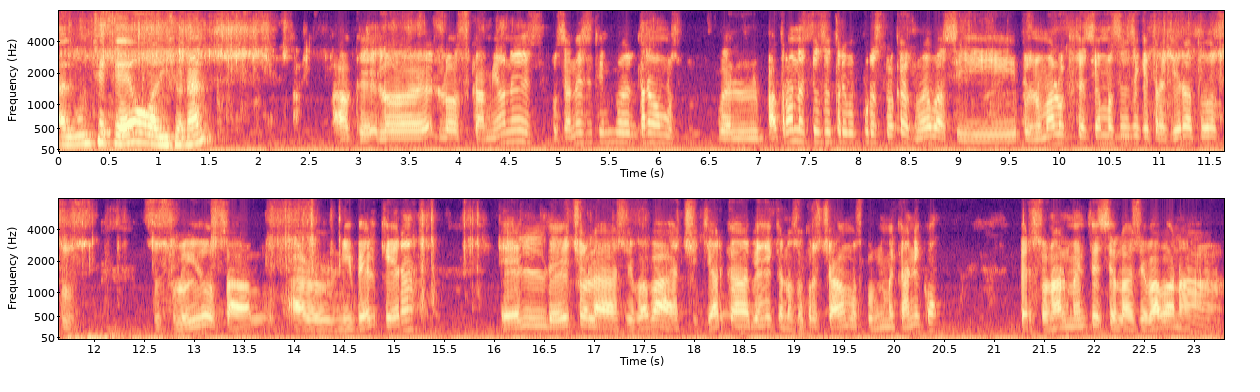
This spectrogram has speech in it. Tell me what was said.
algún chequeo adicional? Ok, los camiones, pues en ese tiempo teníamos el patrón este se trae puras trocas nuevas y pues nomás lo que hacíamos es de que trajera todos sus, sus fluidos al, al, nivel que era. Él de hecho las llevaba a chequear cada viaje que nosotros echábamos con un mecánico. Personalmente se las llevaban a,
